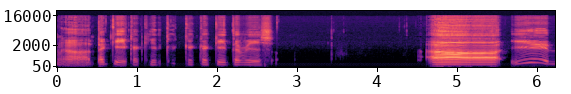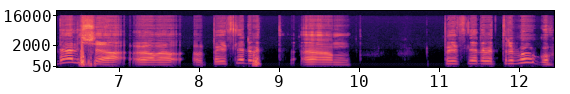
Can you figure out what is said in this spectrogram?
а, такие какие, какие- какие-то вещи. А, и дальше э, поисследовать, эм, поисследовать тревогу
